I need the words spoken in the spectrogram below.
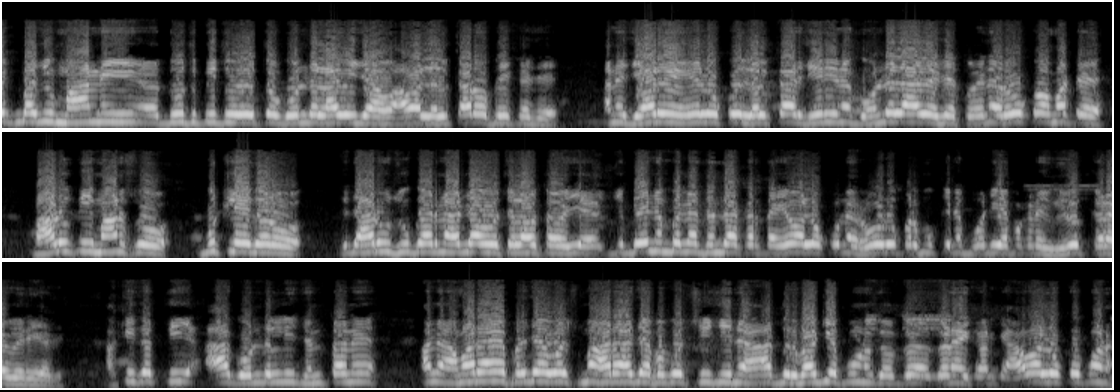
એક બાજુ માની દૂધ પીધું હોય તો ગોંડલ આવી જાઓ, આવા લલકારો ફેંકે છે. અને જ્યારે એ લોકો લલકાર ઝીરીને ગોંડલ આવે છે, તો એને રોકવા માટે ભાડુતી માણસો, બુટલેગરો, જે દારૂ જુગારના અડાઓ ચલાવતા હોય છે, જે બે નંબરના ધંધા કરતા એવા લોકોને રોડ ઉપર મૂકીને બોડિયા પકડે વિરોધ કરાવી રહ્યા છે. હકીકતથી આ ગોંડલની જનતાને અને અમારા પ્રજાવંશ મહારાજા ભગવતસિંહજીને આ દુર્ભાગ્યપૂર્ણ ગણાય. કારણ કે આવા લોકો પણ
